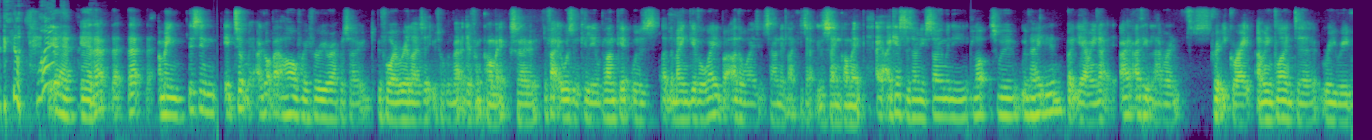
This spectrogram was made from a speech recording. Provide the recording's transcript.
Like, what? Yeah, yeah, that, that, that, I mean, listen, it took me, I got about halfway through your episode before I realized that you were talking about a different comic. So the fact it wasn't Kilian Plunkett was like the main giveaway, but otherwise it sounded like exactly the same comic. I, I guess there's only so many plots with, with Alien, but yeah, I mean, I, I I think Labyrinth's pretty great. I'm inclined to reread,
